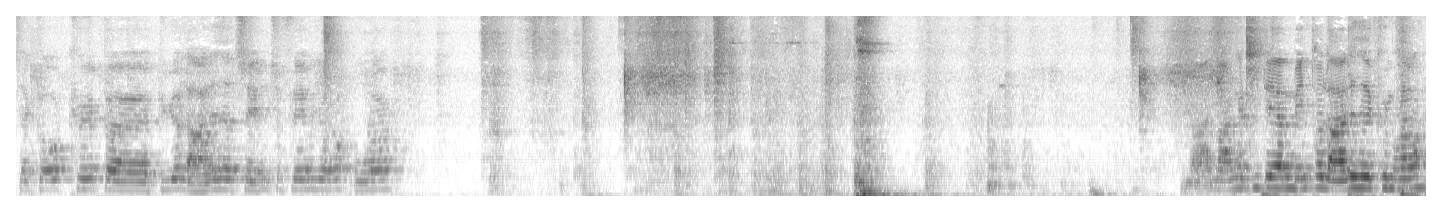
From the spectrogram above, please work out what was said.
Så jeg går og køber uh, øh, dyre lejligheder til dem til flere millioner kroner. Nej, mange af de der mindre lejligheder i København,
